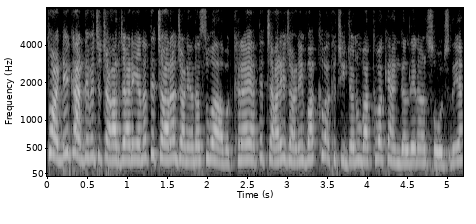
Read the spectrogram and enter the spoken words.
ਤੁਹਾਡੇ ਘਰ ਦੇ ਵਿੱਚ ਚਾਰ ਜਾਣੇ ਆ ਨਾ ਤੇ ਚਾਰਾਂ ਜਾਣਿਆਂ ਦਾ ਸੁਭਾਅ ਵੱਖਰਾ ਆ ਤੇ ਚਾਰੇ ਜਾਣੇ ਵੱਖ-ਵੱਖ ਚੀਜ਼ਾਂ ਨੂੰ ਵੱਖ-ਵੱਖ ਐਂਗਲ ਦੇ ਨਾਲ ਸੋਚਦੇ ਆ,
